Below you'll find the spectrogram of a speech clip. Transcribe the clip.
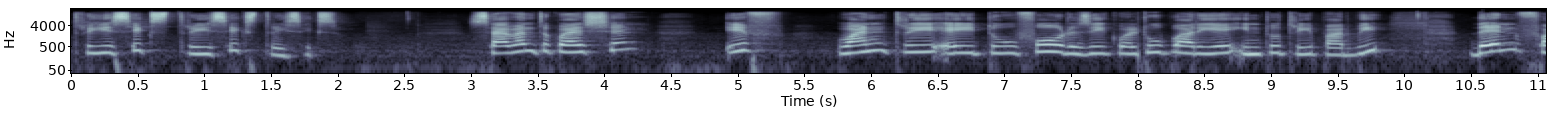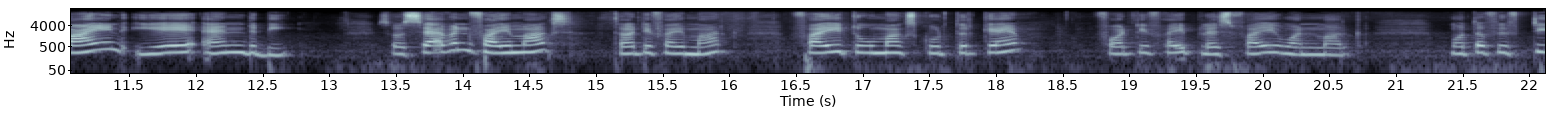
3, 6, 3, 6, 3, 6. Seventh question If 1, 3, 8, 2, 4 is equal to 2 par a into 3 par b, then find A and B. So 7 5 marks, 35 mark, five two marks கொடுத்துருக்கேன் forty five plus five one mark மொத்தம் ஃபிஃப்டி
